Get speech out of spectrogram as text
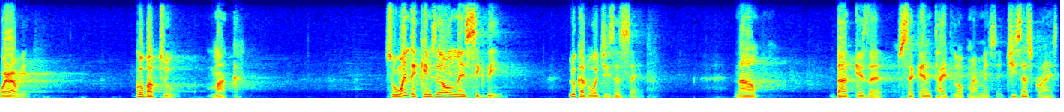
where are we? Go back to Mark. So when they came, say, All men seek thee. Look at what Jesus said. Now, that is the second title of my message Jesus Christ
